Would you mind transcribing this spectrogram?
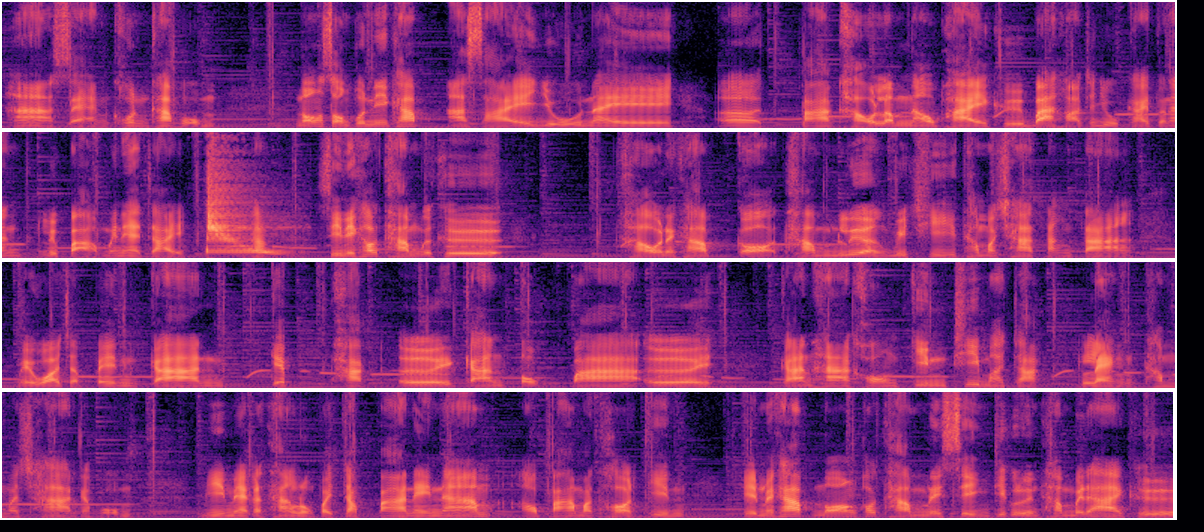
5 0 0แสนคนครับผม น้องสองคนนี้ครับอาศัยอยู่ในป่าเขาลำเนาภัยคือบ้านเขาอาจจะอยู่ใกล้ตัวนั้นหรือเปล่าไม่แน่ใจนะครับสิ่งที่เขาทำก็คือเขานะครับก็ทำเรื่องวิถีธรรมชาติต่างๆ ไม่ว่าจะเป็นการเก็บผักเอ่ยการตกปลาเอ่ยการหาของกินที่มาจากแหล่งธรรมชาติครับผม มีแม้กระทั่งลงไปจับปลาในน้ำเอาปลามาทอดกิน เห็นไหมครับ น้องเขาทำในสิ่งที่คนอื่นทำไม่ได้คือ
